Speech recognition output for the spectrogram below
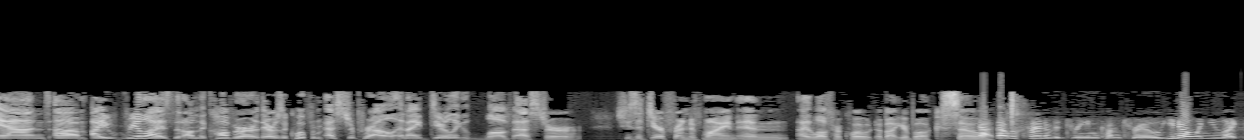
and um, I realized that on the cover there's a quote from Esther Perel, and I dearly love Esther. She's a dear friend of mine, and I love her quote about your book. So That, that was kind of a dream come true. You know, when you like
